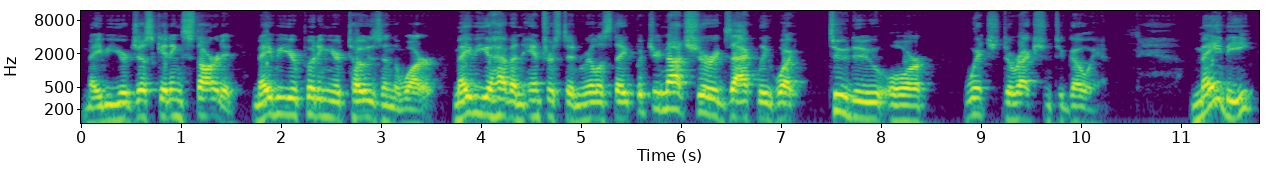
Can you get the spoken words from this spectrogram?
Maybe you're just getting started. Maybe you're putting your toes in the water. Maybe you have an interest in real estate, but you're not sure exactly what to do or which direction to go in. Maybe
